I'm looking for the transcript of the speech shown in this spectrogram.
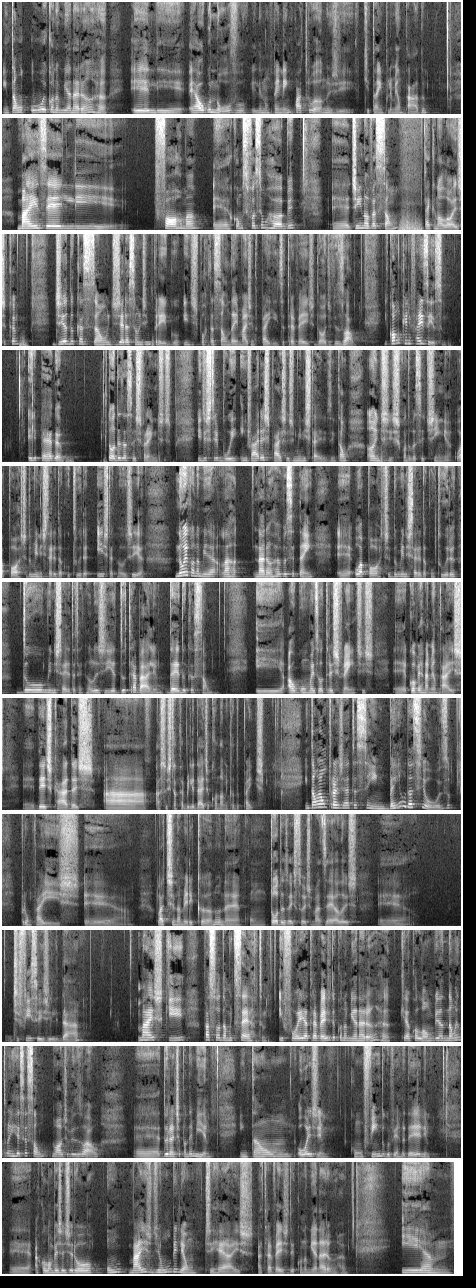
Então, o Economia Naranja ele é algo novo, ele não tem nem quatro anos de que está implementado, mas ele forma é, como se fosse um hub é, de inovação tecnológica, de educação, de geração de emprego e de exportação da imagem do país através do audiovisual. E como que ele faz isso? Ele pega todas essas frentes e distribui em várias pastas de ministérios. Então, antes, quando você tinha o aporte do Ministério da Cultura e Tecnologia, no Economia Naranja você tem é, o aporte do Ministério da Cultura, do Ministério da Tecnologia, do Trabalho, da Educação e algumas outras frentes é, governamentais é, dedicadas à, à sustentabilidade econômica do país. Então é um projeto assim bem audacioso para um país é, latino-americano, né, com todas as suas mazelas é, difíceis de lidar, mas que passou a dar muito certo. E foi através da economia naranja que a Colômbia não entrou em recessão no audiovisual é, durante a pandemia. Então, hoje, com o fim do governo dele, é, a Colômbia já gerou um, mais de um bilhão de reais através da economia naranja. E hum,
